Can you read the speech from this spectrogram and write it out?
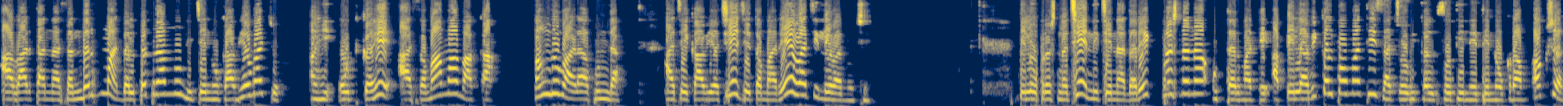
આ વાર્તાના સંદર્ભમાં દલપતરામનું નીચેનું કાવ્ય વાંચો. અહીં ઊંટ કહે, આ સમામાં વાંકા અંગવાળા ભૂંડા. આ જે કાવ્ય છે, જે તમારે વાંચી લેવાનું છે. પેલો પ્રશ્ન છે, નીચેના દરેક પ્રશ્નના ઉત્તર માટે આપેલા વિકલ્પોમાંથી સાચો વિકલ્પ શોધીને તેનો ક્રમ અક્ષર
